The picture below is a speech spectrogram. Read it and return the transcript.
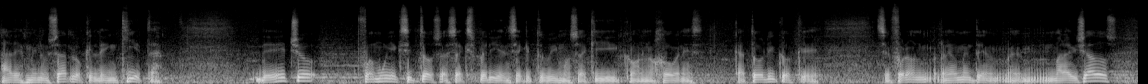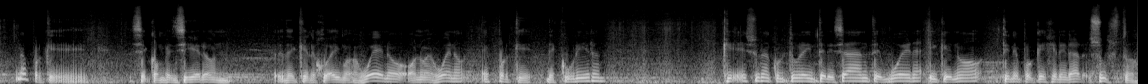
a desmenuzar lo que le inquieta. De hecho, fue muy exitosa esa experiencia que tuvimos aquí con los jóvenes católicos que se fueron realmente eh, maravillados, no porque se convencieron de que el judaísmo es bueno o no es bueno, es porque descubrieron que es una cultura interesante, buena y que no tiene por qué generar susto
